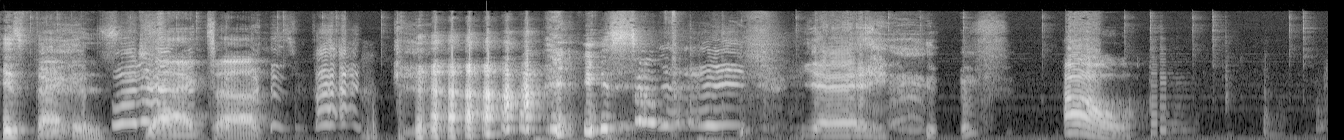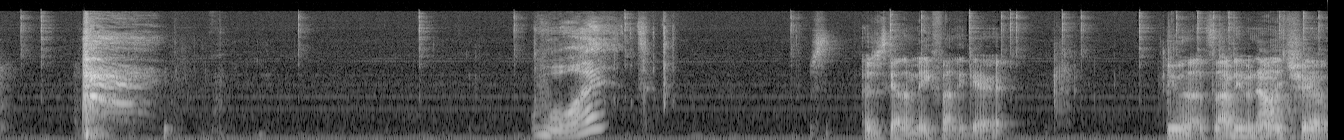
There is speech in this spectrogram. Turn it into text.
His back is What jacked up. his back? he's so. Yay! Yay! Oh. what? I just gotta make fun of Garrett, even though it's not I'm even really not, true.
